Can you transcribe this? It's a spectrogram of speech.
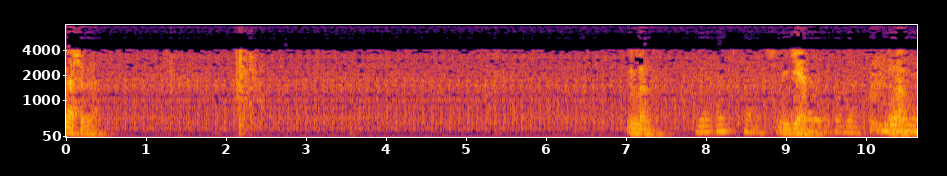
ماشە برا جان. نعم.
